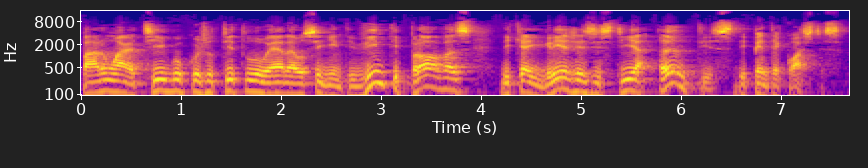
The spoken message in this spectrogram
para um artigo cujo título era o seguinte: 20 provas de que a igreja existia antes de Pentecostes.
